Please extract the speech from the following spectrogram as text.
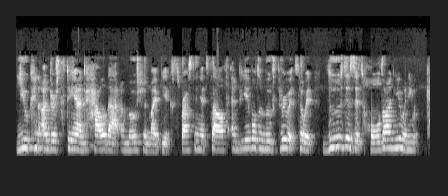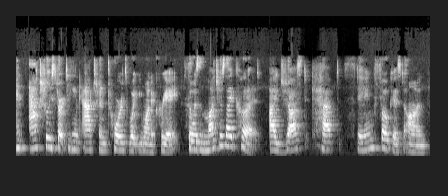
you can understand how that emotion might be expressing itself and be able to move through it so it loses its hold on you and you can actually start taking action towards what you want to create. So as much as I could, I just kept staying focused on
